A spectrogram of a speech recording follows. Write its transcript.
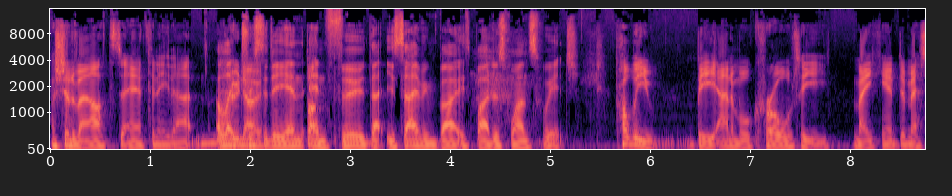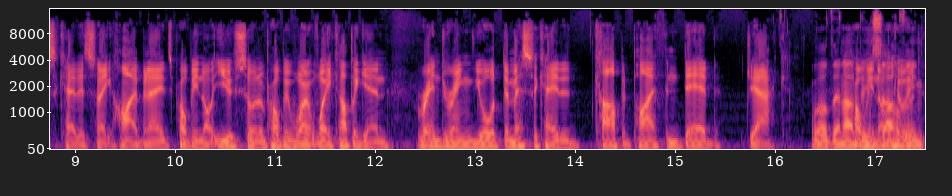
I should have asked Anthony that. Electricity and, But and food that you're saving both by just one switch. Probably be animal cruelty making a domesticated snake hibernate. It's probably not useful and it probably won't wake up again, rendering your domesticated carpet python dead, Jack. Well, then I'd Probably be solving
